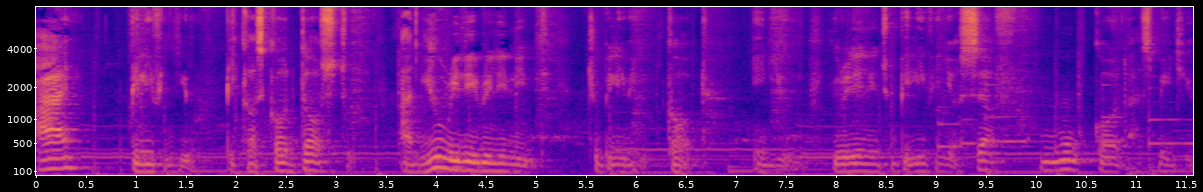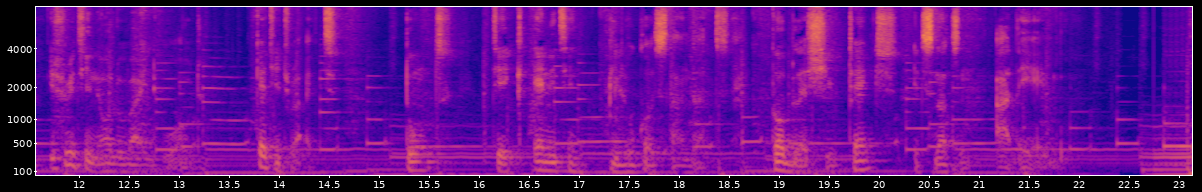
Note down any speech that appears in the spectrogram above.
I believe in you because God does too. And you really, really need to believe in God in you. You really need to believe in yourself, who God has made you. It's written all over in the world. Get it right. Don't take anything below God's standards. God bless you. Thanks. It's nothing at the end.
